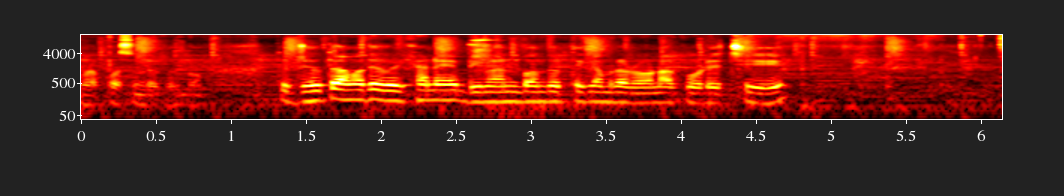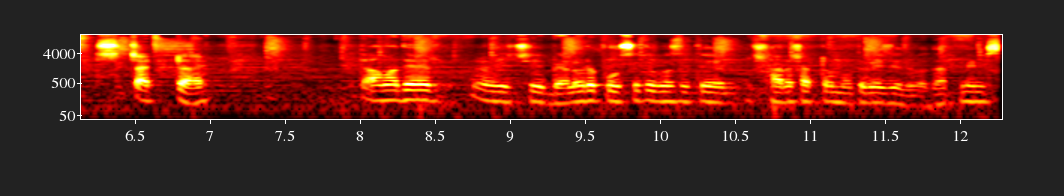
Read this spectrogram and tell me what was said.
আমরা পছন্দ করব। তো যেহেতু আমাদের ওইখানে বিমানবন্দর থেকে আমরা রওনা করেছি চারটায়, তা আমাদের যে বেলোরে পৌঁছতে পৌঁছতে সাড়ে সাতটার মতো বেজে দেবো দ্যাট মিনস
